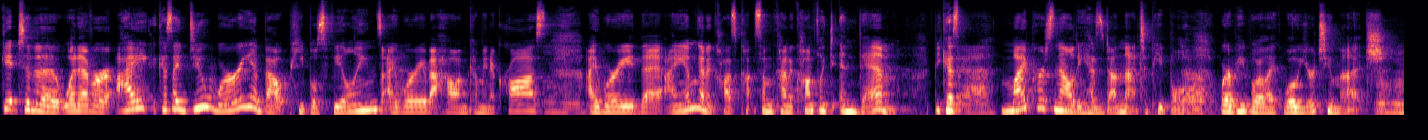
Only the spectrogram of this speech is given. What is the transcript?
get to the whatever. I because i do worry about people's feelings. I worry about how i'm coming across. Mm-hmm. i worry that i am going to cause co- some kind of conflict in them. Because Yeah. my personality has done that to people where people are like whoa you're too much. Mm-hmm.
